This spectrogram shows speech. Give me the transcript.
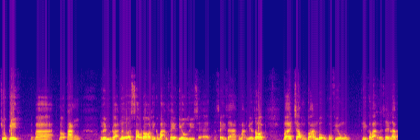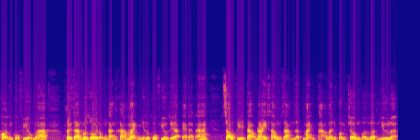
chu kỳ và nó tăng lên một đoạn nữa. Sau đó thì các bạn thấy điều gì sẽ xảy ra các bạn biết rồi. Và trong toàn bộ cổ phiếu thì các bạn sẽ thấy là có những cổ phiếu mà thời gian vừa rồi nó cũng tăng khá mạnh như là cổ phiếu gì ạ? SSI sau khi tạo đáy xong giảm rất mạnh tạo ra những khoảng trống và gần như là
